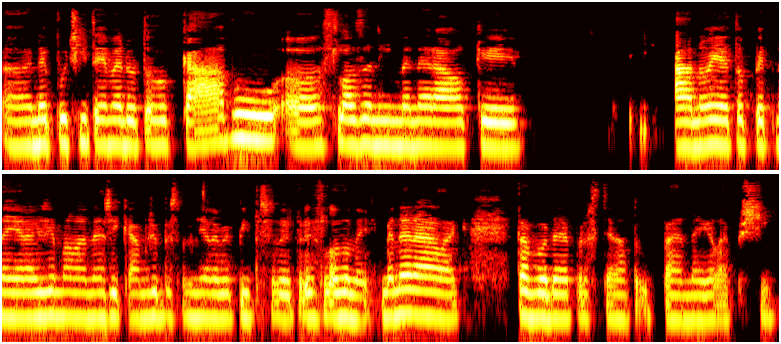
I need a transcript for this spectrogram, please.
Eh, nepočítejme do toho kávu, eh, slazený minerálky, ano, je to pitný režim, ale neříkám, že bychom měli vypít 3 litry slazených minerálek. Ta voda je prostě na to úplně nejlepší.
